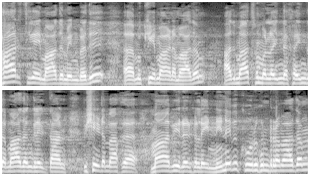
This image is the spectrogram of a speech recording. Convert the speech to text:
கார்த்திகை மாதம் என்பது முக்கியமான மாதம். அது மாத்திரமல்ல இந்த இந்த மாதங்களில் தான் விசேடமாக மாவீரர்களை நினைவு கூறுகின்ற மாதம்.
